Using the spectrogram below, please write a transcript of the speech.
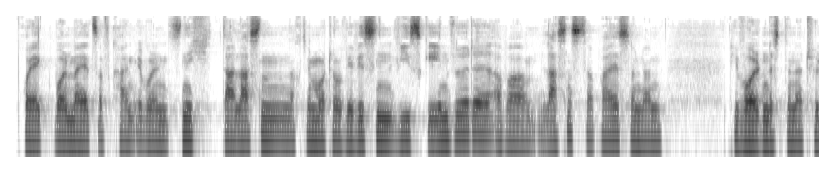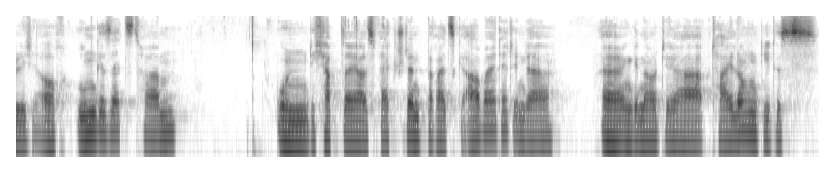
Projekt wollen wir jetzt auf keinen, wir wollen es nicht da lassen nach dem Motto, wir wissen, wie es gehen würde, aber lassen es dabei, sondern die wollten das dann natürlich auch umgesetzt haben. Und ich habe da ja als Werkstudent bereits gearbeitet in der äh, in genau der Abteilung, die das,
